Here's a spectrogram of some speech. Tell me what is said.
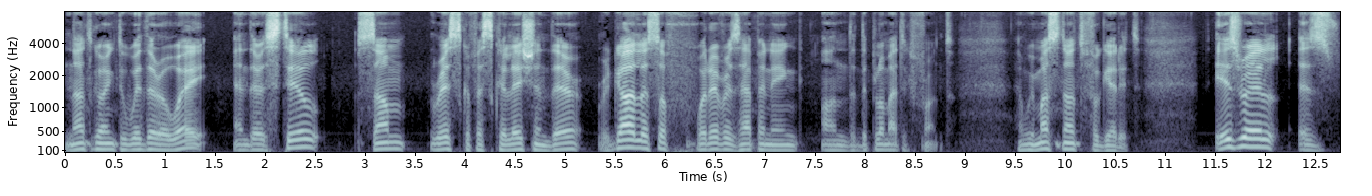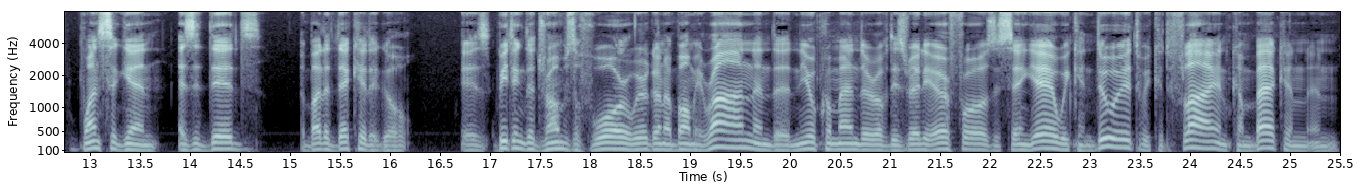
not going to wither away. And there's still some risk of escalation there, regardless of whatever is happening on the diplomatic front. And we must not forget it. Israel is once again, as it did about a decade ago, is beating the drums of war. We're going to bomb Iran. And the new commander of the Israeli Air Force is saying, yeah, we can do it. We could fly and come back and, and,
